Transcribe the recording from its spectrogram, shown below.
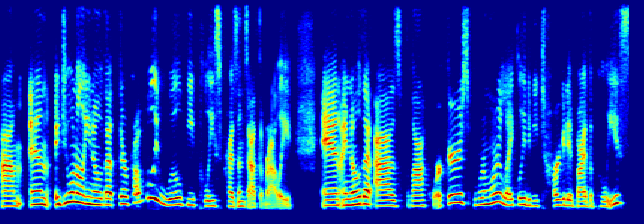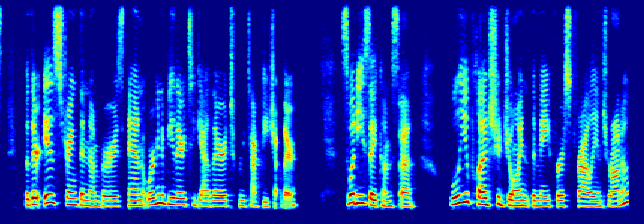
Um, and I do want to let you know that there probably will be police presence at the rally. And I know that as Black workers, we're more likely to be targeted by the police, but there is strength in numbers, and we're going to be there together to protect each other. So, what do you say, Kumsa? Will you pledge to join the May 1st rally in Toronto?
